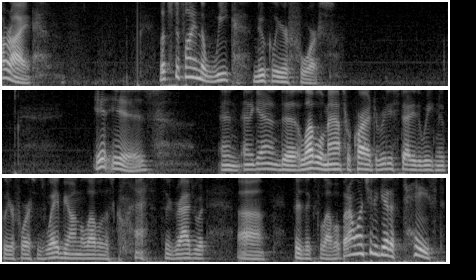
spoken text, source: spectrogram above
All right. Let's define the weak nuclear force. It is, and, and again, the level of math required to really study the weak nuclear force is way beyond the level of this class. It's a graduate uh, physics level. But I want you to get a taste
